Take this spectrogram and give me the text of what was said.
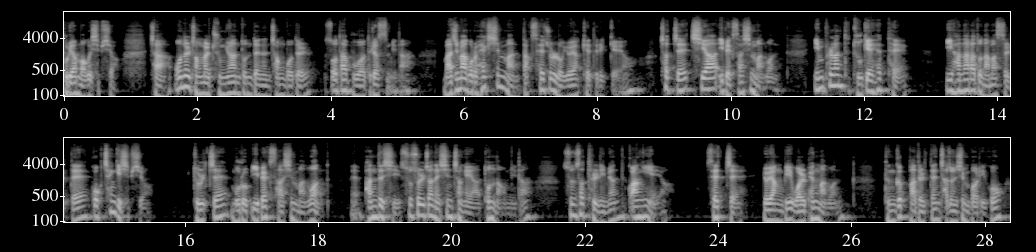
부려 먹으십시오. 자, 오늘 정말 중요한 돈 되는 정보들 쏟아부어 드렸습니다. 마지막으로 핵심만 딱 세 줄로 요약해 드릴게요. 첫째, 치아 240만 원. 임플란트 두 개 혜택. 이 하나라도 남았을 때 꼭 챙기십시오. 둘째, 무릎 240만 원. 예, 반드시 수술 전에 신청해야 돈 나옵니다. 순서 틀리면 꽝이에요. 셋째, 요양비 월 100만 원. 등급 받을 땐 자존심 버리고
